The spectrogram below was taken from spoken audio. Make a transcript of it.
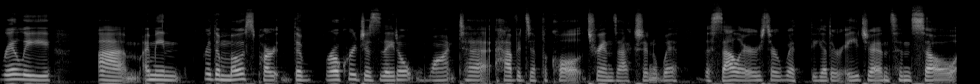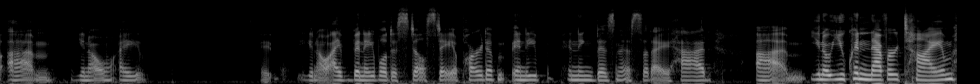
really, um, I mean, for the most part, the brokerages they don't want to have a difficult transaction with the sellers or with the other agents, and so um, you know, I. You know, I've been able to still stay a part of any pending business that I had. Um, you know, you can never time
